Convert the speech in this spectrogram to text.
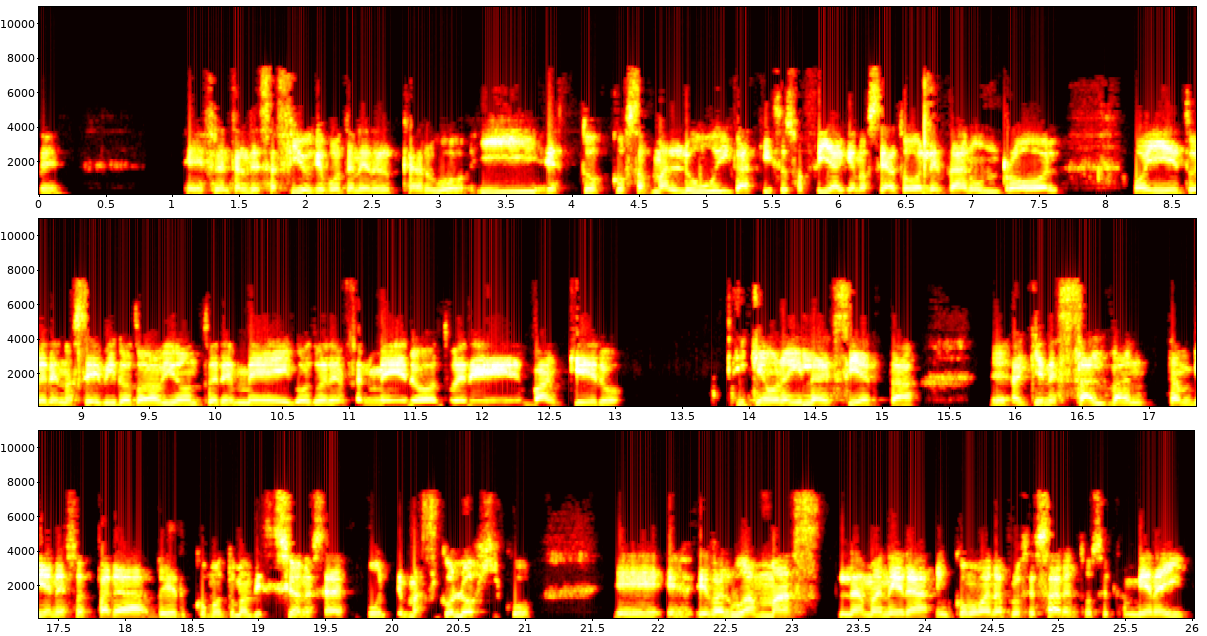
eh, frente al desafío que puede tener el cargo y estas cosas más lúdicas que hizo Sofía, que no sé, a todos les dan un rol. Oye, tú eres, no sé, piloto de avión, tú eres médico, tú eres enfermero, tú eres banquero, y que una isla desierta. Eh, a quienes salvan, también eso es para ver cómo toman decisiones, o sea, es, más psicológico, eh, e, evalúan más la manera en cómo van a procesar, entonces también ahí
